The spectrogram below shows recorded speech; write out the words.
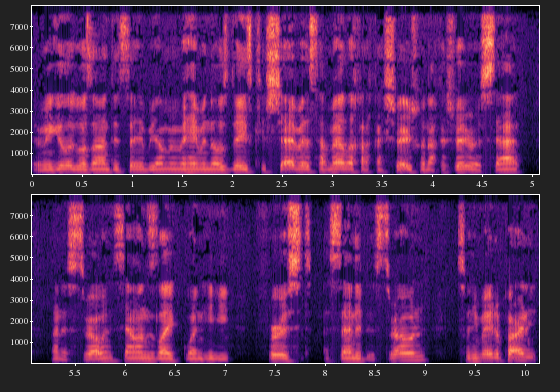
the Megillah goes on to say, B'yamim in those days, Kesheves Hamelech Achashverosh, when Achashverosh sat on his throne. It Sounds like when he first ascended his throne, so he made a party.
